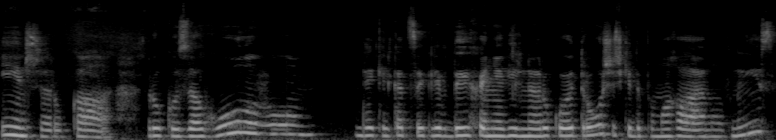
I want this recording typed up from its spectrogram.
Інша рука, руку за голову, декілька циклів дихання вільною рукою трошечки допомагаємо вниз,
